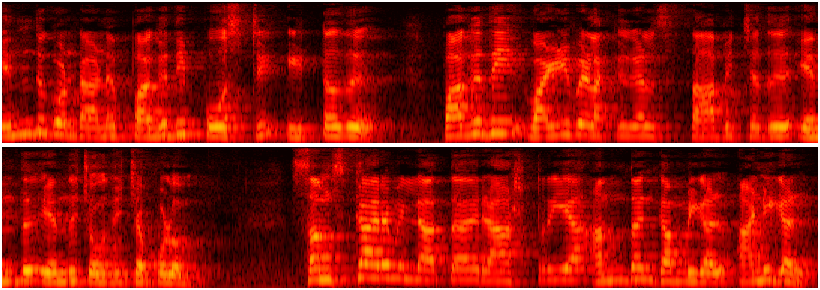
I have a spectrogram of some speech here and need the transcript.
എന്തുകൊണ്ടാണ് പകുതി പോസ്റ്റ് ഇട്ടത്? പകുതി വഴിവിളക്കുകൾ സ്ഥാപിച്ചത് എന്ത് എന്ന് ചോദിച്ചപ്പോഴും സംസ്കാരമില്ലാത്ത രാഷ്ട്രീയ അന്തം കമ്മികൾ അണികൾ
